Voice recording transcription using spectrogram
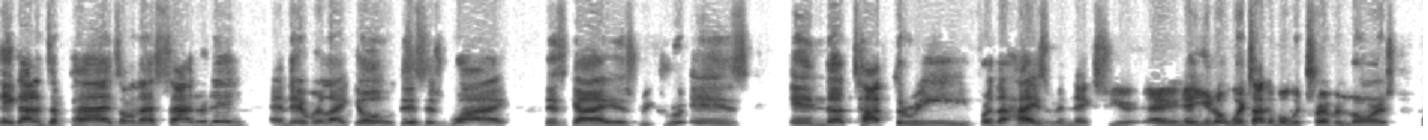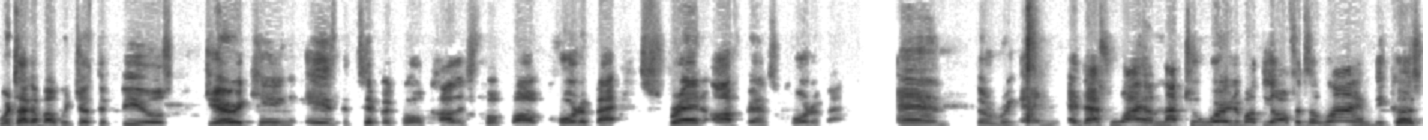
They got into pads on that Saturday, and they were like, "Yo, this is why this guy is recruit is in the top three for the Heisman next year. And, mm-hmm. and, you know, we're talking about with Trevor Lawrence, we're talking about with Justin Fields. D'Eriq King is the typical college football quarterback, spread offense quarterback. And the re- and, and that's why I'm not too worried about the offensive line because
